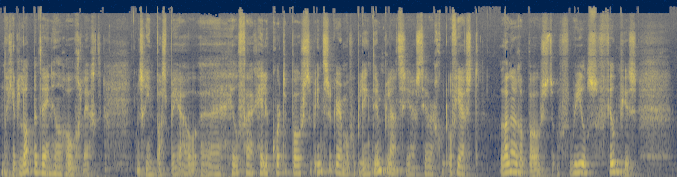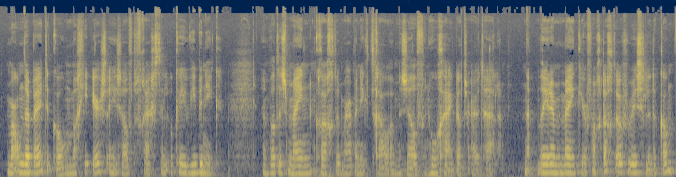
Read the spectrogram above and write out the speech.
Omdat je de lat meteen heel hoog legt. Misschien past bij jou uh, heel vaak hele korte posts op Instagram of op LinkedIn plaatsen juist heel erg goed. Of juist langere posts of reels of filmpjes. Maar om daarbij te komen mag je eerst aan jezelf de vraag stellen: oké, wie ben ik? En wat is mijn kracht en waar ben ik trouw aan mezelf en hoe ga ik dat eruit halen? Nou, wil je daar met mij een keer van gedachten over wisselen? Dat kan.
